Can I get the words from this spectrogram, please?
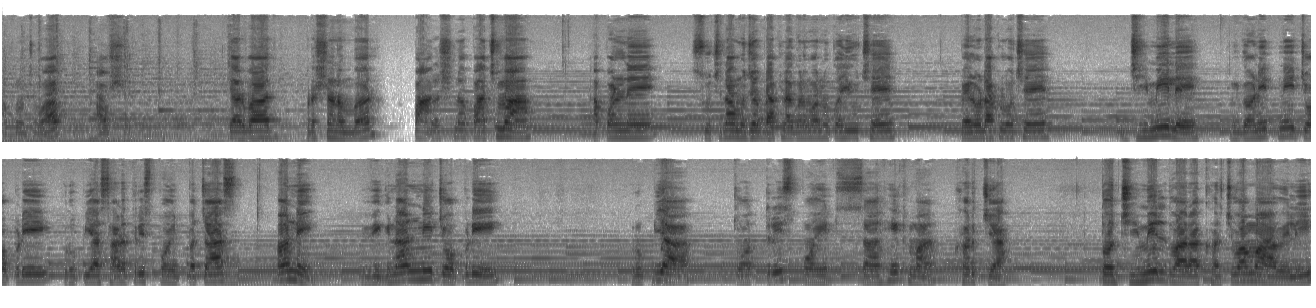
આપણો જવાબ આવશે. ત્યારબાદ પ્રશ્ન નંબર પાંચ. પ્રશ્ન પાંચમાં આપણને સૂચના મુજબ દાખલા ગણવાનું કહ્યું છે. પહેલો દાખલો છે, જીમીલે ગણિતની ચોપડી રૂપિયા સાડત્રીસ પોઈન્ટ પચાસ અને વિજ્ઞાનની ચોપડી રૂપિયા ચોત્રીસ પોઈન્ટ સાહીઠમાં ખર્ચ્યા. તો જીમેલ દ્વારા ખર્ચવામાં આવેલી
